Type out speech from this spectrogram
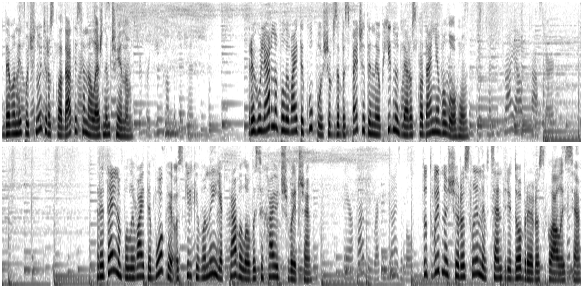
де вони почнуть розкладатися належним чином. Регулярно поливайте купу, щоб забезпечити необхідну для розкладання вологу. Ретельно поливайте боки, оскільки вони, як правило, висихають швидше. Тут видно, що рослини в центрі добре розклалися.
